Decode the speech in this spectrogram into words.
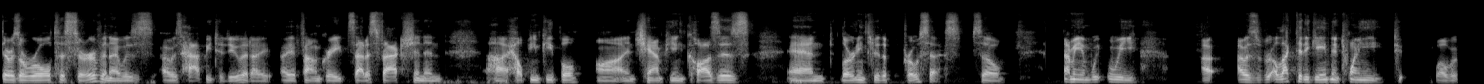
there was a role to serve, and I was I was happy to do it. I, I found great satisfaction in uh, helping people uh, and championing causes and learning through the process. So, I mean, we, we uh, I was elected again in 20, well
